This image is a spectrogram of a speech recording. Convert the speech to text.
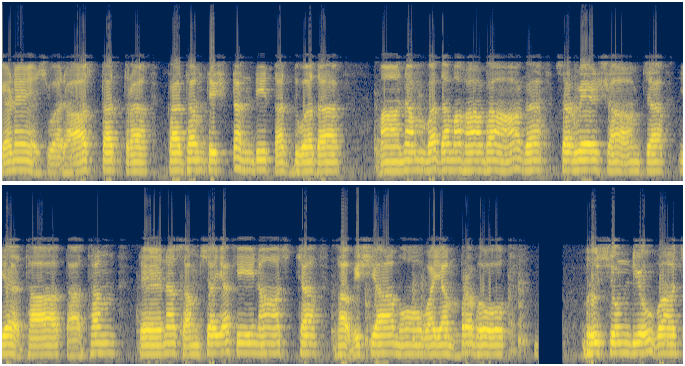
गणेश्वरास्तत्र कथं तिष्ठन्ति तद्वद। मानं वद महाभाग सर्वेषां च यथा तथं तेन संशयहीनाश्च भविष्यामो वयं प्रभो। भृशुण्ड्युवाच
